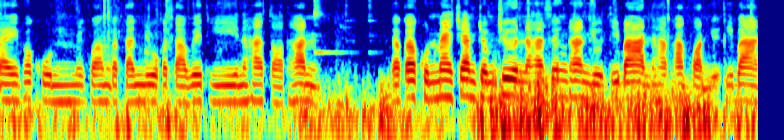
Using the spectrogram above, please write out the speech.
ในพระคุณมีความกตัญญูกตเวทีนะคะ ต่อท่าน แล้วก็คุณแม่แช่มชมชื่นนะคะ ซึ่งท่านอยู่ที่บ้านนะคะพักผ่อนอยู่ที่บ้าน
